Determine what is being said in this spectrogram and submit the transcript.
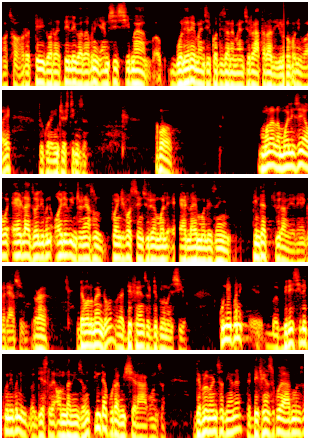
छ। र त्यही गर्दा त्यसले गर्दा पनि एमसिसीमा बोलेरै मान्छे कतिजना मान्छे रातारात हिरो पनि भए त्यो कुरा इन्ट्रेस्टिङ छ। अब मलाई मैले चाहिँ अब एडलाई जहिले पनि अहिलेको इन्टरनेसनल ट्वेन्टी फर्स्ट सेन्चुरीमा मैले एडलाई मैले चाहिँ तिनवटा चुरामा हेर्ने गरेको छु। एउटा डेभलपमेन्ट हो एउटा डिफेन्स र डिप्लोमेसी हो। कुनै पनि विदेशीले कुनै पनि देशलाई अनुदान दिन्छ भने तिनवटा कुरा मिसिएर आएको हुन्छ। डेभलपमेन्ट छ त्यहाँनिर त्यो डिफेन्सको कुराहरू पनि छ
